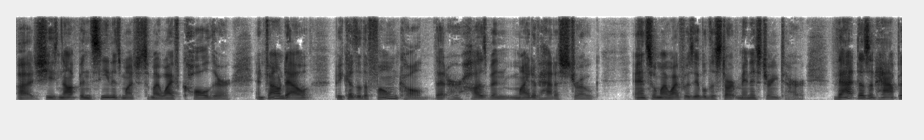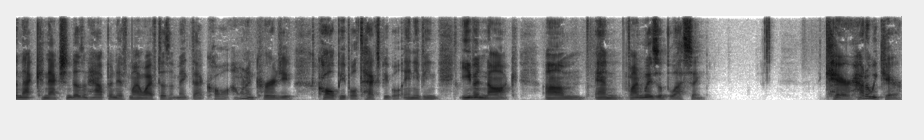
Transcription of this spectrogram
uh, she's not been seen as much. So my wife called her and found out because of the phone call that her husband might have had a stroke. And so my wife was able to start ministering to her. That doesn't happen. That connection doesn't happen if my wife doesn't make that call. I want to encourage you, call people, text people, and even, even knock, um, and find ways of blessing. Care. How do we care?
